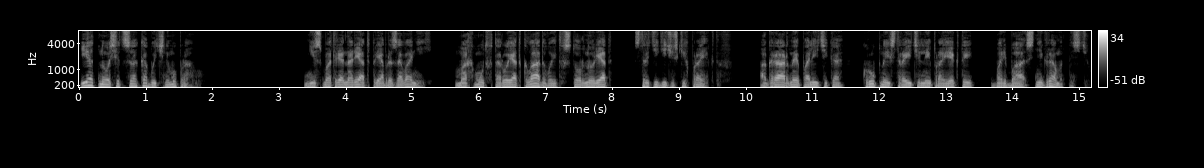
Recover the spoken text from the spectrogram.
и относится к обычному праву. Несмотря на ряд преобразований, Махмуд II откладывает в сторону ряд стратегических проектов. Аграрная политика, крупные строительные проекты, борьба с неграмотностью.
